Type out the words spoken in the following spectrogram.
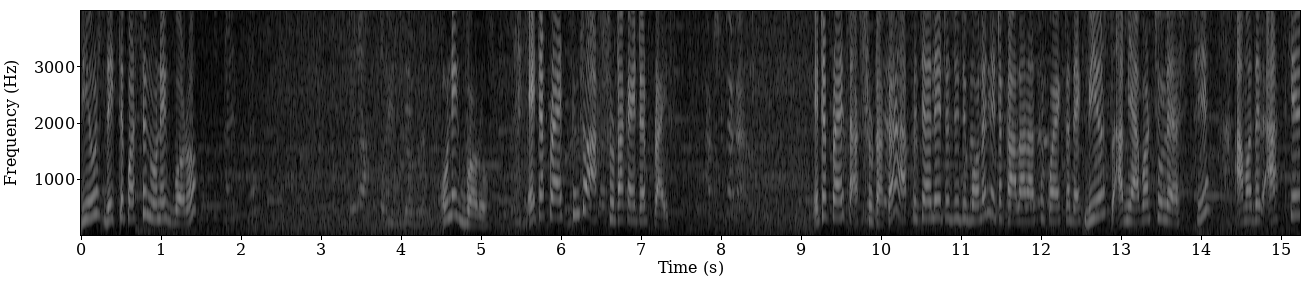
ভিউয়ার্স দেখতে পাচ্ছেন অনেক বড়। অনেক বড়। এটা প্রাইস কিন্তু আটশো টাকা এটার প্রাইস এটা প্রাইস আটশো টাকা। আপনি চাইলে এটা যদি বলেন, এটা কালার আছে কয়েকটা দেখ। বিয়ার্স আমি আবার চলে আসছি। আমাদের আজকের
